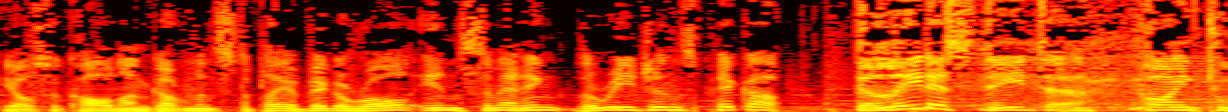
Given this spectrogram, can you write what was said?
He also called on governments to play a bigger role in cementing the region's pickup. The latest data point to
